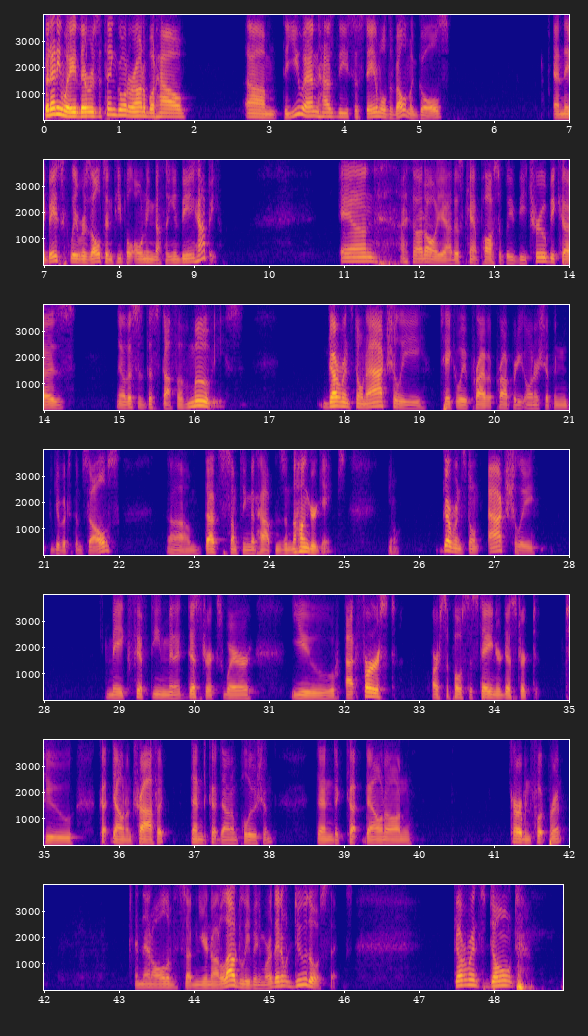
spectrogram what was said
but anyway, there was a thing going around about how um, the UN has these Sustainable Development Goals, and they basically result in people owning nothing and being happy. And I thought, oh yeah, this can't possibly be true because you know this is the stuff of movies. Governments don't actually take away private property ownership and give it to themselves. Um, that's something that happens in the Hunger Games. Governments don't actually make 15 minute districts where you at first are supposed to stay in your district to cut down on traffic, then to cut down on pollution, then to cut down on carbon footprint. And then all of a sudden you're not allowed to leave anymore. They don't do those things. Governments don't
